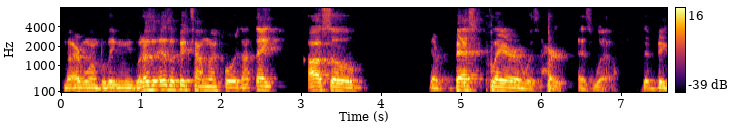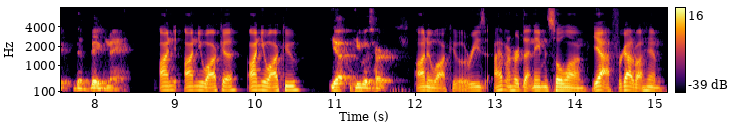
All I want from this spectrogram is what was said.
you know, everyone believing me. But it was, a, it was a big time win for us. And I think also their best player was hurt as well. The big, the big man. On Onuaka, Onuaku, Yep, he was hurt. Onuaku. A reason I haven't heard that name in so long. Yeah, I forgot about him.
